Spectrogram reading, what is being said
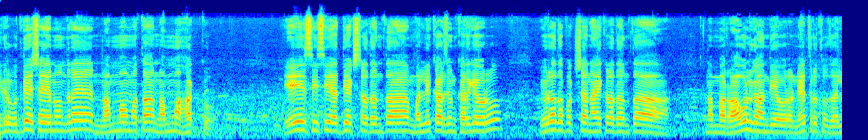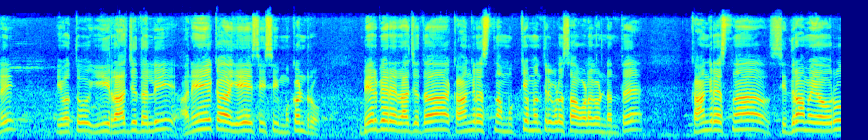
ಇದರ ಉದ್ದೇಶ ಏನು ಅಂದರೆ ನಮ್ಮ ಮತ, ನಮ್ಮ ಹಕ್ಕು. ಎ ಐ ಸಿ ಸಿ ಅಧ್ಯಕ್ಷರಾದಂಥ ಮಲ್ಲಿಕಾರ್ಜುನ್ ಖರ್ಗೆ ಅವರು, ವಿರೋಧ ಪಕ್ಷ ನಾಯಕರಾದಂಥ ನಮ್ಮ ರಾಹುಲ್ ಗಾಂಧಿ ಅವರ ನೇತೃತ್ವದಲ್ಲಿ ಇವತ್ತು ಈ ರಾಜ್ಯದಲ್ಲಿ ಅನೇಕ ಎ ಐ ಸಿ ಸಿ ಮುಖಂಡರು, ಬೇರೆ ಬೇರೆ ರಾಜ್ಯದ ಕಾಂಗ್ರೆಸ್ನ ಮುಖ್ಯಮಂತ್ರಿಗಳು ಸಹ ಒಳಗೊಂಡಂತೆ. ಕಾಂಗ್ರೆಸ್ನ ಸಿದ್ದರಾಮಯ್ಯ ಅವರು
